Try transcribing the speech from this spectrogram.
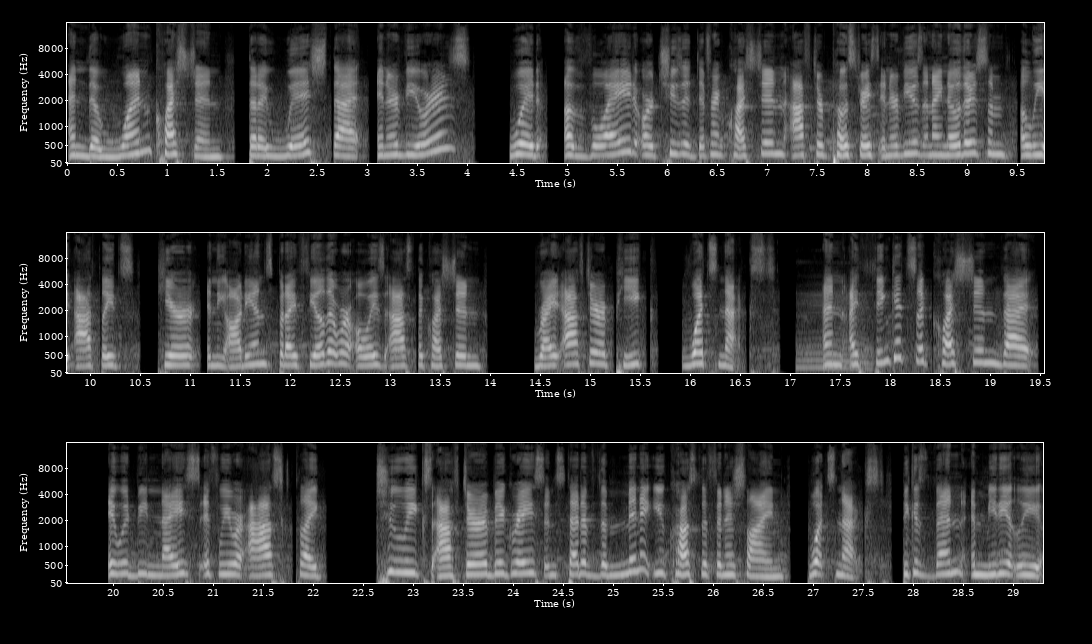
And the one question that I wish that interviewers would avoid or choose a different question after post race interviews. And I know there's some elite athletes here in the audience, but I feel that we're always asked the question, right after a peak, what's next? Mm. And I mm. think it's a question that it would be nice if we were asked like two weeks after a big race instead of the minute you cross the finish line, what's next? Because then immediately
